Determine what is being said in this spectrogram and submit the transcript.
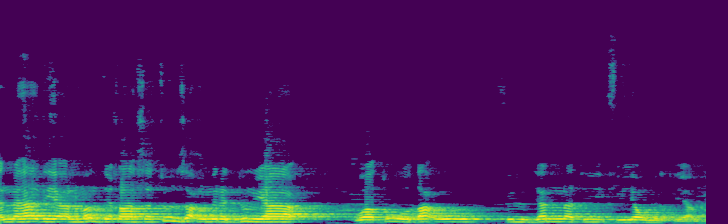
ana hadihi almandiqa satunzacu min addunya wa tuudacu fi ljannati fii yowmi alqiyaama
